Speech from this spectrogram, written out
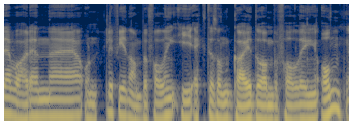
det var en uh, ordentlig fin anbefaling i ekte sånn guide og anbefaling-ånd.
